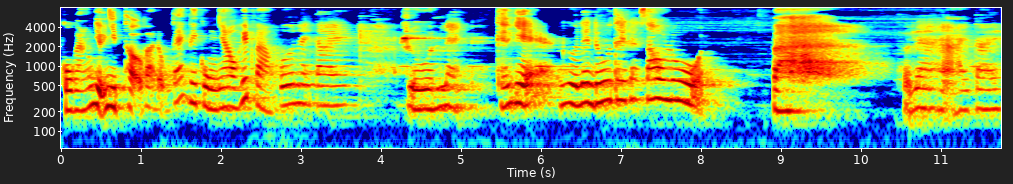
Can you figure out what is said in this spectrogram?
Cố gắng giữ nhịp thở và động tác đi cùng nhau. Hít vào, vươn hai tay. Rươn lên, kéo dạ người lên đưa tay ra sau luôn. Và thở ra, hạ hai tay,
